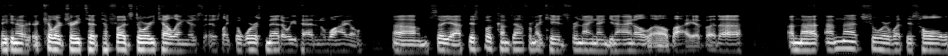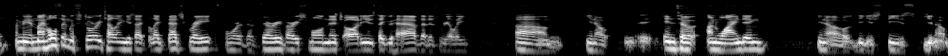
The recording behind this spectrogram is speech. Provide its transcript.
making a, a killer trait to, to fudge storytelling as, as like the worst meta we've had in a while. Um, so yeah, if this book comes out for my kids for 9.99, I'll I'll buy it. But uh, I'm not I'm not sure what this whole. I mean, my whole thing with storytelling is like like that's great for the very very small niche audience that you have that is really, um, you know, into unwinding, you know, these these you know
